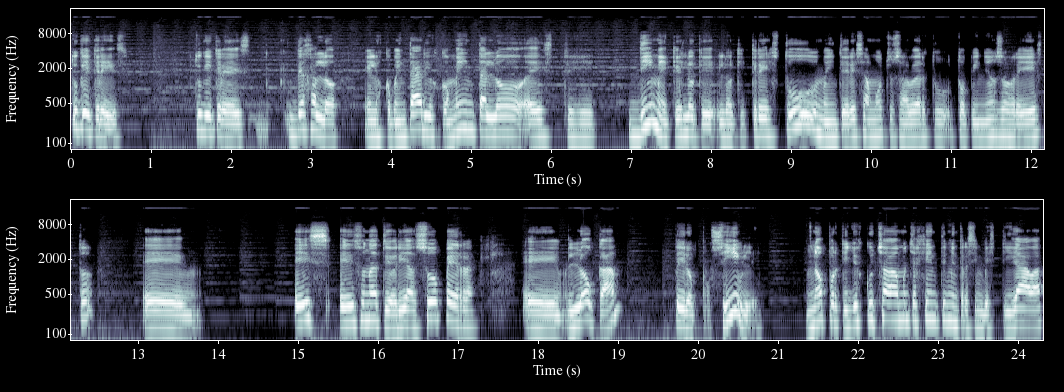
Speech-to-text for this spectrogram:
¿Tú qué crees? ¿Tú qué crees? Déjalo, en los comentarios, coméntalo, este, dime qué es lo que, lo que crees tú, me interesa mucho saber tu, opinión sobre esto. Eh, es, es, una teoría súper eh, loca, pero posible. No, porque yo escuchaba a mucha gente mientras investigaba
